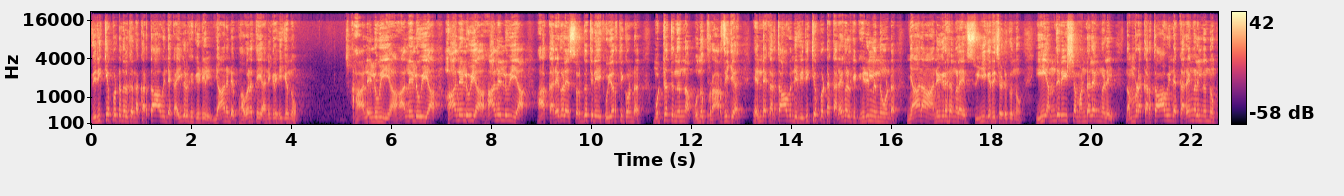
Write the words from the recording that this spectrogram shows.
വിരിക്കപ്പെട്ടു നിൽക്കുന്ന കർത്താവിന്റെ കൈകൾക്ക് കീഴിൽ ഞാൻ എന്റെ ഭവനത്തെ അനുഗ്രഹിക്കുന്നു. Hallelujah hallelujah hallelujah hallelujah. ആ കരകളെ സ്വർഗത്തിലേക്ക് ഉയർത്തിക്കൊണ്ട് മുറ്റത്ത് നിന്ന് ഒന്ന് പ്രാർത്ഥിക്ക്. എന്റെ കർത്താവിന്റെ വിധിക്കപ്പെട്ട കരകൾക്ക് കീഴിൽ നിന്നുകൊണ്ട് ഞാൻ ആ അനുഗ്രഹങ്ങളെ സ്വീകരിച്ചെടുക്കുന്നു. ഈ അന്തരീക്ഷ മണ്ഡലങ്ങളിൽ നമ്മുടെ കർത്താവിന്റെ കരങ്ങളിൽ നിന്നും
